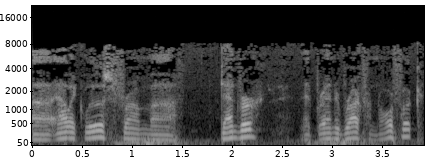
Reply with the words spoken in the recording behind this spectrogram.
uh, Alec Lewis from uh, Denver, and Brandon Brock from Norfolk,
